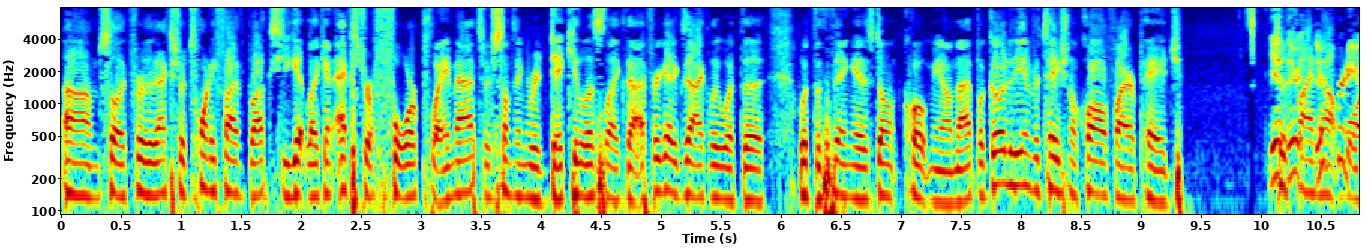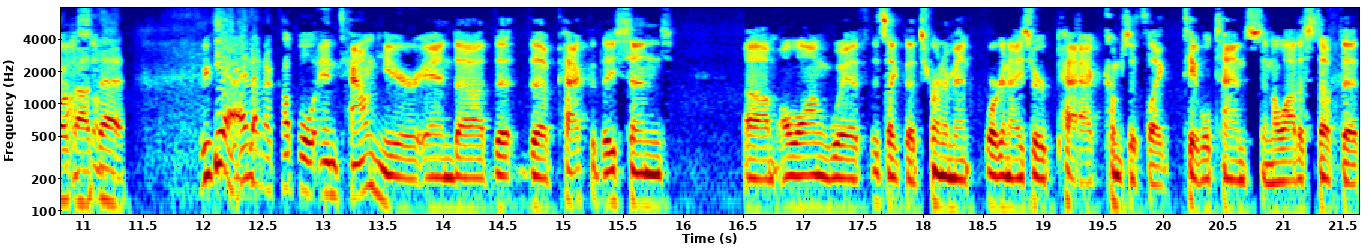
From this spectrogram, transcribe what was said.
Um, so, like for an extra twenty five bucks, you get like an extra four play playmats or something ridiculous like that. I forget exactly what the what the thing is. Don't quote me on that. But go to the invitational qualifier page yeah, to they're, find out pretty more awesome. about that. We've, Yeah, we've and- done a couple in town here, and uh, the the pack that they send um, along with it's like the tournament organizer pack comes with like table tents and a lot of stuff that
